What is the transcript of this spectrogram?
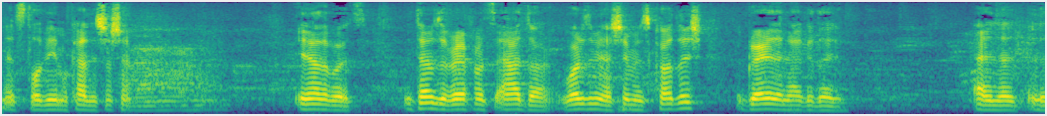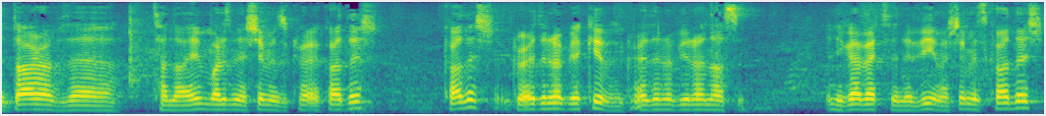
let's still be Makadosh Hashem. In other words, in terms of reference our dar, what does it mean Hashem is Kadosh? Greater than Agadolim. And in the, in the dar of the Tanoim, what mean Hashem is Kadosh? Kadosh, greater than Rabbi Akiva, greater than Rabbi Nasi and you go back to the Nevi'im, Hashem is Kodesh,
